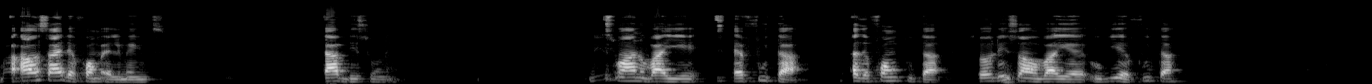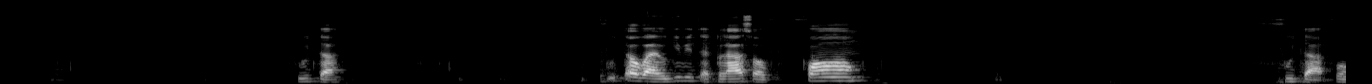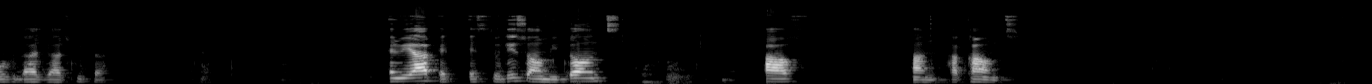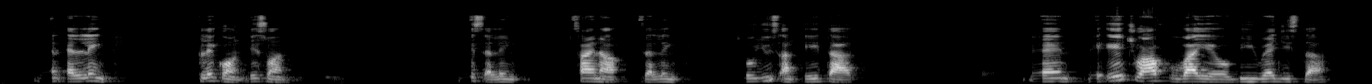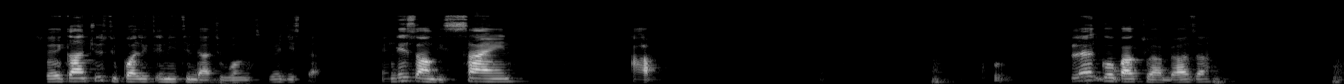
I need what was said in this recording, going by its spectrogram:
But outside the form element, we have this one. This one over here is a footer. That's a form footer. So this one over here will be a footer. Footer. Over here will give it a class of form footer form dash dash footer. And we have a test. So this one we don't have an account. Then a link. Click on this one. This is a link. Sign up. It's a link. So use an A tag. Then the href over here will be register. So you can choose to call it anything that you want. Register. And this one will be sign up. let's go back to our browser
